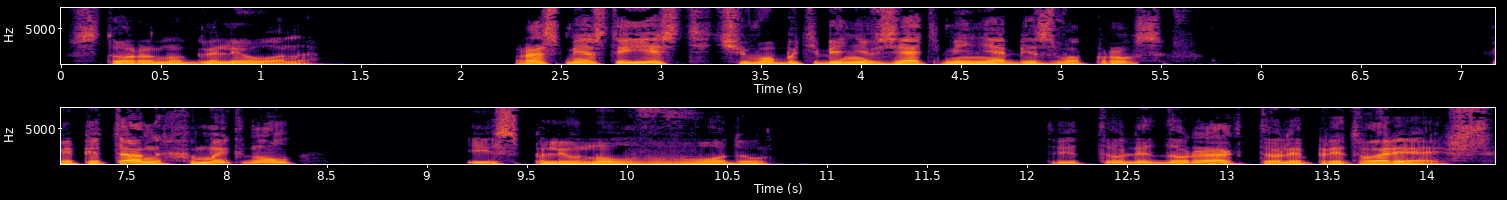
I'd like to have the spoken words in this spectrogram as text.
в сторону галеона. «Раз место есть, чего бы тебе не взять меня без вопросов?» Капитан хмыкнул и сплюнул в воду. — Ты то ли дурак, то ли притворяешься.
